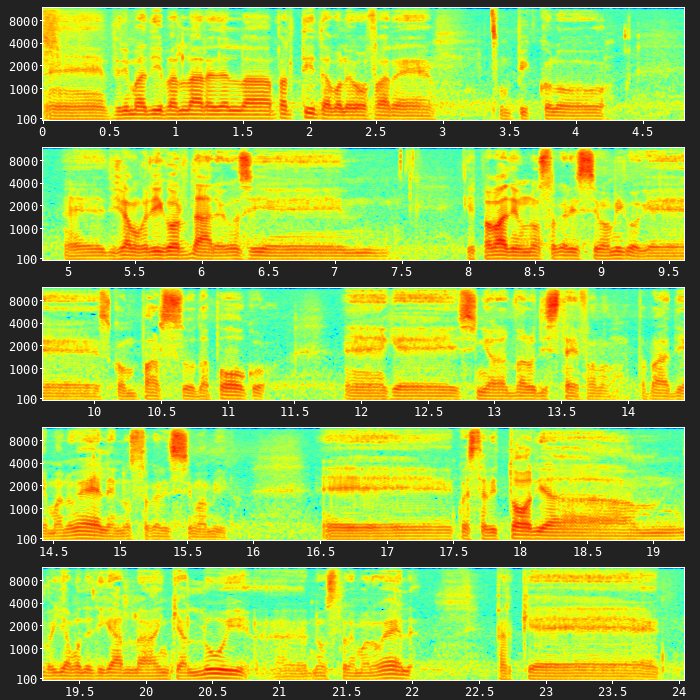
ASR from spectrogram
Eh, prima di parlare della partita volevo fare un piccolo, eh, diciamo ricordare così eh, il papà di un nostro carissimo amico che è scomparso da poco, eh, che è il signor Alvaro Di Stefano, il papà di Emanuele, il nostro carissimo amico. questa vittoria mh, vogliamo dedicarla anche a lui, eh, il nostro Emanuele, perché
